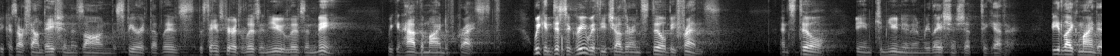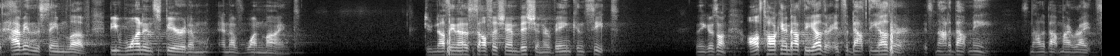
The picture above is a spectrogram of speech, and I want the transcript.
because our foundation is on the spirit that lives, the same spirit that lives in you lives in me. We can have the mind of Christ. We can disagree with each other and still be friends and still be in communion and relationship together. Be like minded, having the same love, be one in spirit and, of one mind. Do nothing out of selfish ambition or vain conceit. And he goes on, all talking about the other. It's about the other. It's not about me. It's not about my rights.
